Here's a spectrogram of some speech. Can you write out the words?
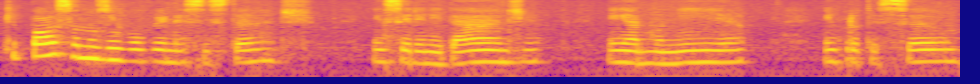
que possa nos envolver nesse instante em serenidade, em harmonia, em proteção,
